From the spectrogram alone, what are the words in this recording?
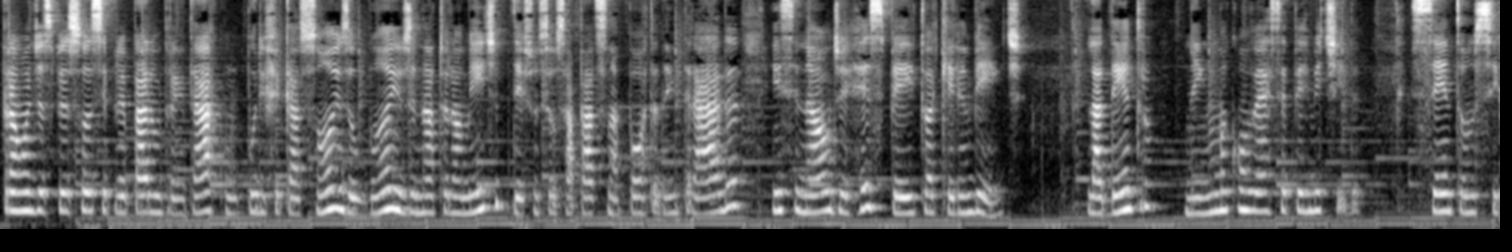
para onde as pessoas se preparam para entrar com purificações ou banhos e naturalmente deixam seus sapatos na porta da entrada em sinal de respeito àquele ambiente. Lá dentro, nenhuma conversa é permitida sentam-se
